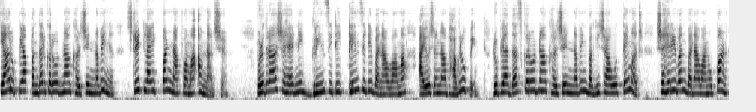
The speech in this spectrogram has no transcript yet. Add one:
ત્યાં રૂપિયા પંદર કરોડના ખર્ચે નવીન સ્ટ્રીટ લાઇટ પણ નાખવામાં આવનાર છે. વડોદરા શહેરની ગ્રીન સિટી, ક્લીન સિટી બનાવવામાં આયોજનના ભાગરૂપે રૂપિયા દસ કરોડના ખર્ચે નવીન બગીચાઓ તેમજ શહેરી વન બનાવવાનું પણ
